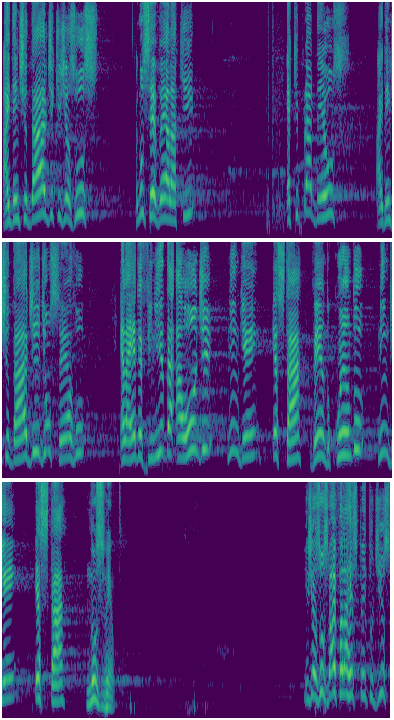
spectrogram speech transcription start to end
A identidade que Jesus nos revela aqui é que para Deus a identidade de um servo ela é definida aonde ninguém está vendo, quando ninguém está nos vendo. E Jesus vai falar a respeito disso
